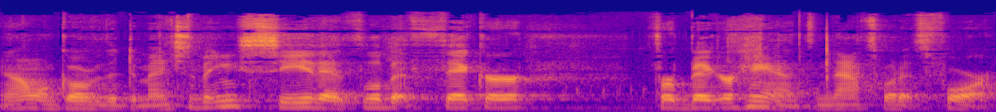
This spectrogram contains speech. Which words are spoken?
you know, I won't go over the dimensions, but you can see that it's a little bit thicker for bigger hands, and that's what it's for.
